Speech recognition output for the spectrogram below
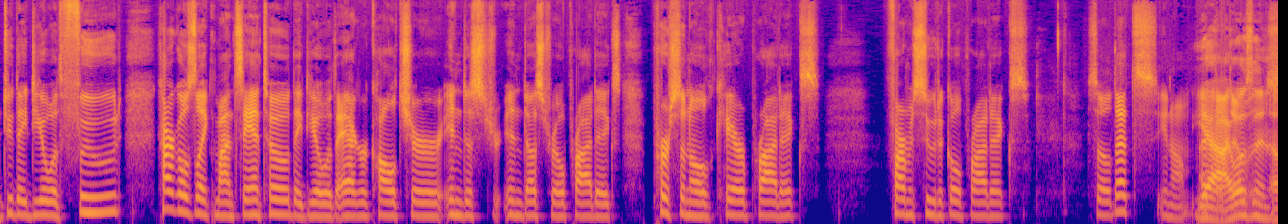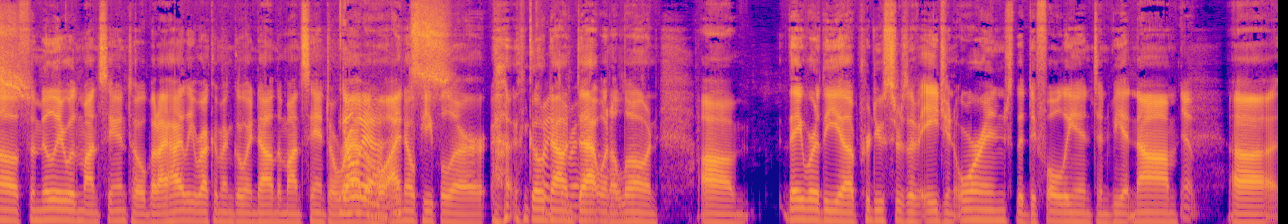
do they deal with food, Cargill's like Monsanto. They deal with agriculture, industri- industrial products, personal care products, pharmaceutical products. So that's you know. Yeah, thought I, wasn't uh, familiar with Monsanto, but I highly recommend going down the Monsanto Oh, rabbit yeah, hole. I know people are go down that one hole. alone. Um, they were the uh, producers of Agent Orange, the defoliant in Vietnam, Yep. uh,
